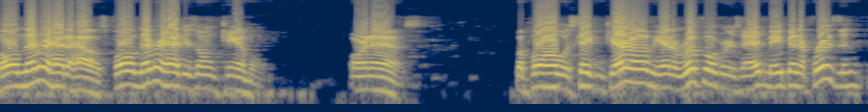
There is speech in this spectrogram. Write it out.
Paul never had a house. Paul never had his own camel or an ass. But Paul was taken care of. He had a roof over his head, may have been a prison.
